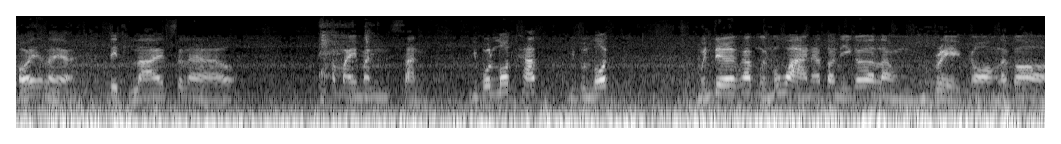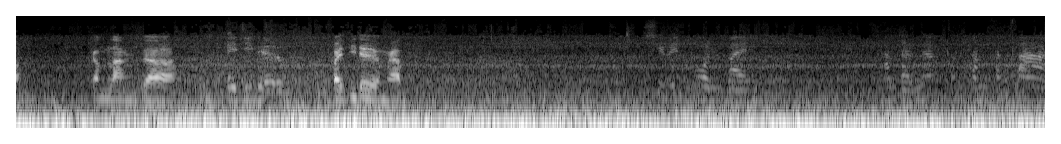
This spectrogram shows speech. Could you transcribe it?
โอ้ยอะไรอะ ติดไลฟ์ซะแล้ว ทำไมมันสั่น อยู่บนรถครับ อยู่บนรถ เหมือนเดิมครับ เหมือนเมื่อวานนะ ตอนนี้ก็กำลังเบรกกองแล้วก็กำลังจะไอที่เดิม ไปที่เดิมครับ ชีวิตวนไปทำแต่เรื่องซ้ำๆซาก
